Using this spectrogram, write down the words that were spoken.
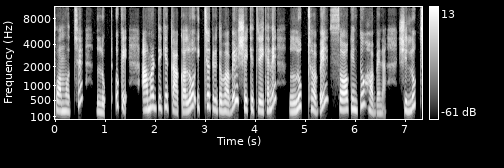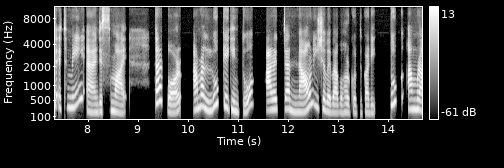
ফর্ম হচ্ছে লুকড ওকে আমার দিকে তাকালো ইচ্ছাকৃতভাবে, সেক্ষেত্রে এখানে লুকড হবে স কিন্তু হবে না। She looked at me and smile তারপর আমরা লুককে কিন্তু আরেকটা নাউন হিসেবে ব্যবহার করতে পারি। লুক আমরা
